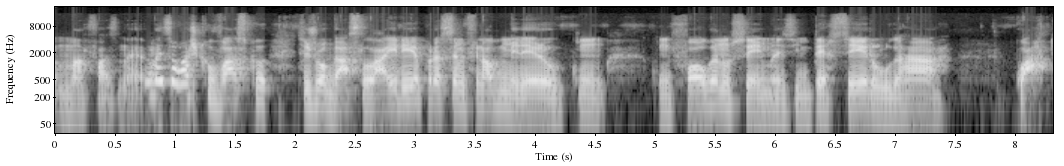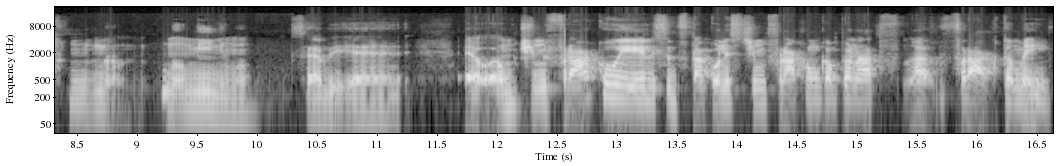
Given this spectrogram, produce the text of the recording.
uma fase, né? Mas eu acho que o Vasco, se jogasse lá, iria pra semifinal do Mineiro com, com folga, não sei, mas em terceiro lugar, quarto, no, no mínimo, sabe? É, é, é, um time fraco e ele se destacou nesse time fraco num campeonato ah, fraco também.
